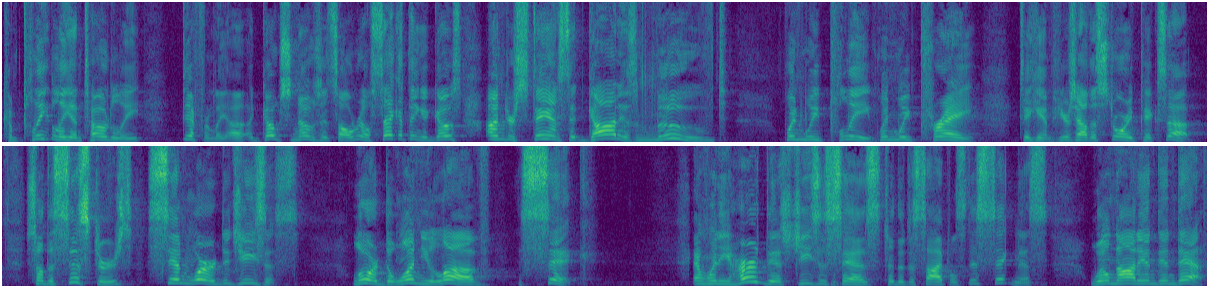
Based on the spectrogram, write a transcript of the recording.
completely and totally differently. A, ghost knows it's all real. Second thing, a ghost understands that God is moved when we plead, when we pray to Him. Here's how the story picks up. So the sisters send word to Jesus Lord, the one you love is sick. And when he heard this, Jesus says to the disciples, This sickness will not end in death.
